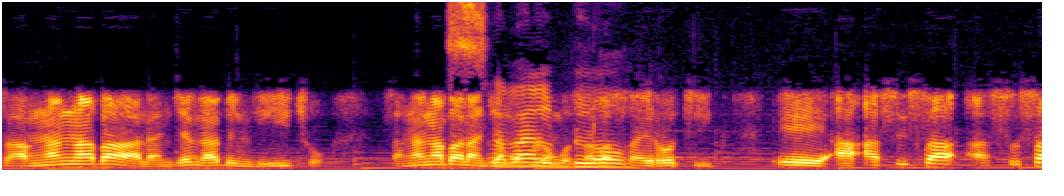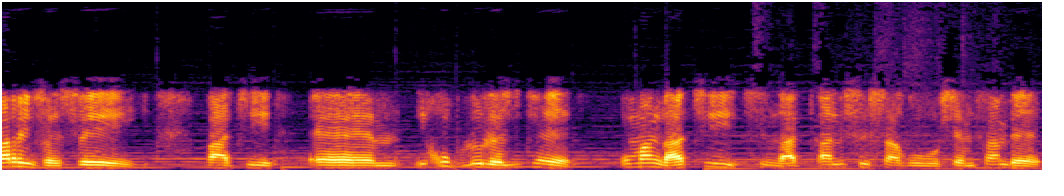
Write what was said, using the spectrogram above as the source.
sanganqabala njengabe ngitsho sanganqabala Saba njengobulongo blow. saba-cirrhotic eh asisa asisariveseki but um ihubhululo lithe uma ngathi singaqalisisa kuhle mhlambe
